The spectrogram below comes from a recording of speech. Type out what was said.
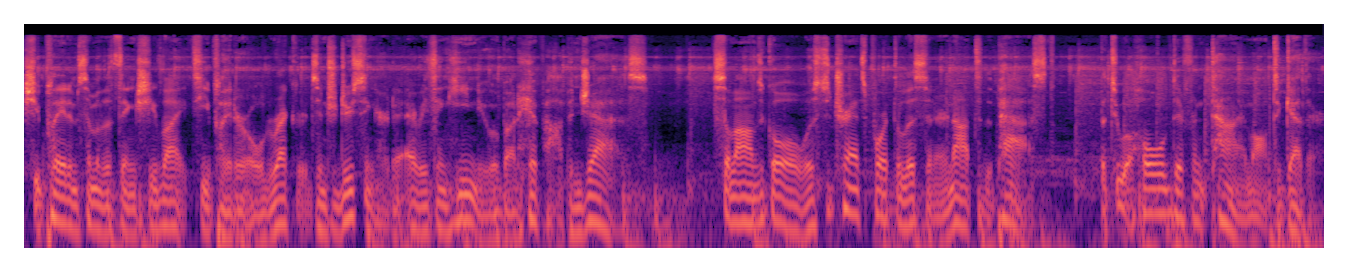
She played him some of the things she liked. He played her old records, introducing her to everything he knew about hip hop and jazz. Salaam's goal was to transport the listener not to the past, but to a whole different time altogether.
